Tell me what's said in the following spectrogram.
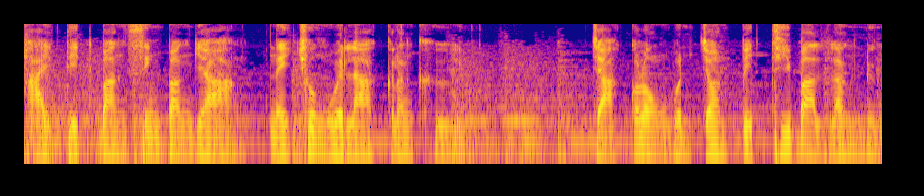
ถ่ายติดบางสิ่งบางอย่างในช่วงเวลากลางคืน จากกล้องวงจรปิดที่บ้านหลังหนึ่ง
